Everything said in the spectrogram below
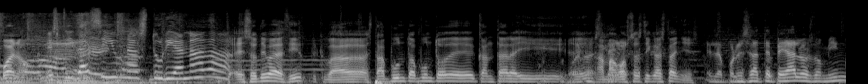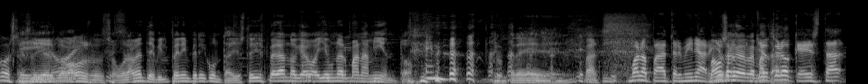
Bueno, Estira así una asturianada. eso te iba a decir, que va- está a punto a punto de cantar ahí Bueno, eh, Amagostas y Castañes. Lo pones en la TPA los domingos y. Eso ya- ¿no? vamos, Ahí- seguramente, Bill Penny Pericunta. Yo estoy esperando que haya un hermanamiento. entre... Vale. Bueno, para terminar, Vamos yo, a creo, yo rematar. creo que esta,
